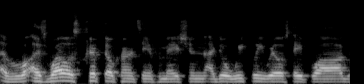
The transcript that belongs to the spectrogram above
as well as cryptocurrency information. I do a weekly real estate blog.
